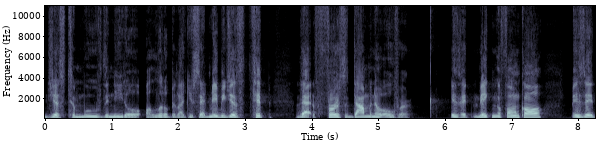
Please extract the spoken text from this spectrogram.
just to move the needle a little bit? Like you said, maybe just tip that first domino over. Is it making a phone call? Is it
